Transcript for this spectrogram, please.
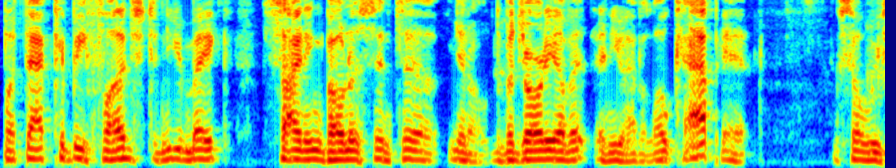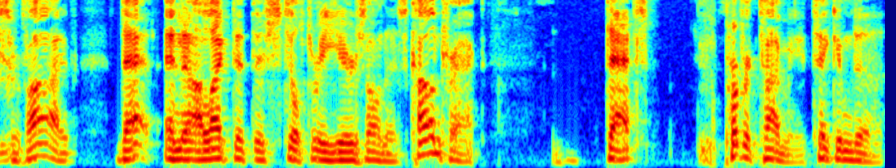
but that could be fudged and you make signing bonus into, you know, the majority of it and you have a low cap hit. So we mm-hmm. survive. That and I like that there's still 3 years on his contract. That's perfect timing. Take him to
